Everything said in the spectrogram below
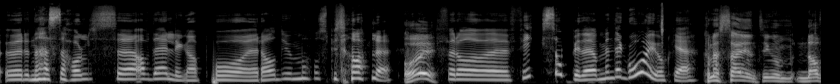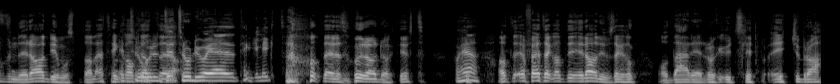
øre-nese-hals-avdelinga på Radiumhospitalet Oi! for å eh, fikse opp i det. Men det går jo ikke. Kan jeg si en ting om navnet Radiumhospitalet? Jeg Jeg tror, det at, tror du og jeg tenker likt. at det er litt sånn radioaktivt. Oh, ja. At, for jeg tenker at i radio tenker jeg sånn Å, der er det noe utslipp. Ikke bra.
